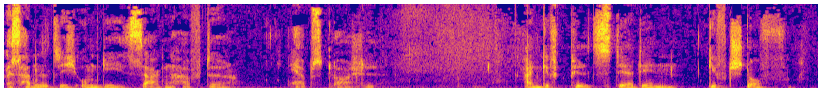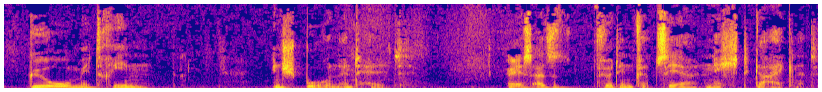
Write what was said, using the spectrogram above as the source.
Es handelt sich um die sagenhafte Herbstlorchel. Ein Giftpilz, der den Giftstoff Gyrometrin in Spuren enthält. Er ist also für den Verzehr nicht geeignet.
